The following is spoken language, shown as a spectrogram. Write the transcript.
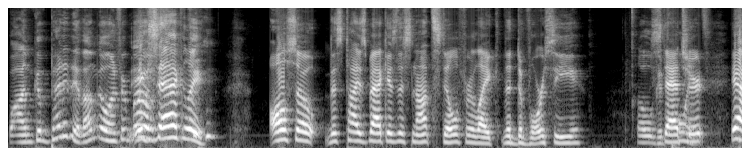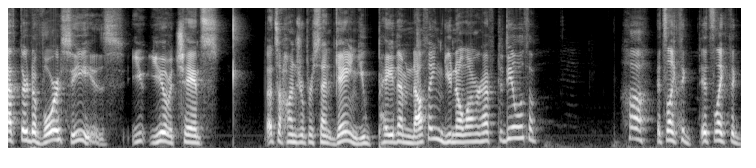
Well, I'm competitive. I'm going for broke. Exactly. also, this ties back is this not still for like the divorcee Oh, point. Yeah, if they're divorcees, you you have a chance that's a hundred percent gain. You pay them nothing, you no longer have to deal with them. Huh. It's like the it's like the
